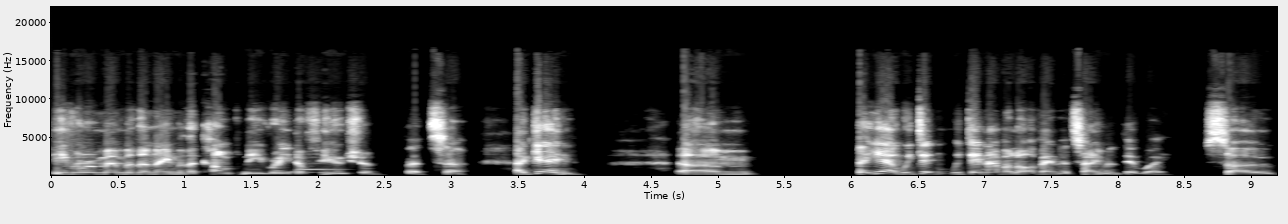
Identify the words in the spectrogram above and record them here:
Even remember the name of the company, Rediffusion. But uh, again, um, but yeah, we didn't we didn't have a lot of entertainment, did we? So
